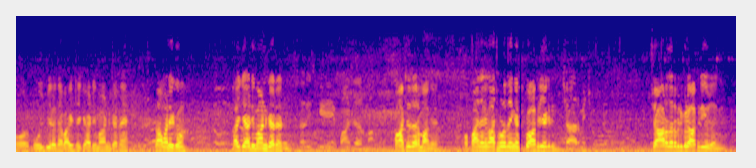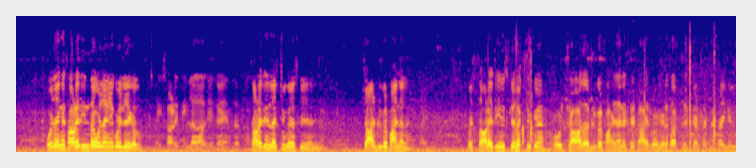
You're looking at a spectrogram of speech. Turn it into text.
और पूछ भी रहते हैं भाई से क्या डिमांड कर रहे हैं। सलामकुम भाई क्या डिमांड कर रहे थे सर इसके पाँच हज़ार मांग रहे हैं। पाँच हज़ार मांग रहे हैं। और फाइनल कहाँ छोड़ देंगे इसको आखिरी आखिरी? चार में छोड़ देंगे। चार हज़ार बिल्कुल आखिरी हो जाएँगे। हो जाएँगे साढ़े तीन तक हो जाएँगे कोई लेगा तो। नहीं साढ़े तीन लगा के गए सर साढ़े तीन लग चुके हैं इसके यानी चार बिल्कुल फाइनल है। बस साढ़े तीन इसके लग चुके हैं और चार हज़ार बिल्कुल फाइनल इसके। टायर वगैरह सब चेक कर सकते हैं साइकिल।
